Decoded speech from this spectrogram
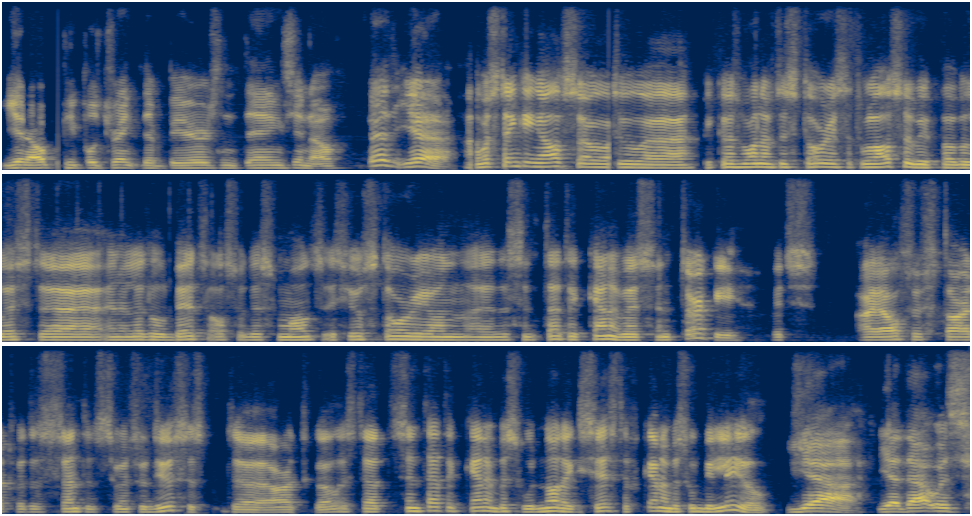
you know, people drink their beers and things. You know, but yeah. I was thinking also to uh, because one of the stories that will also be published uh, in a little bit, also this month, is your story on uh, the synthetic cannabis in Turkey, which I also start with a sentence to introduce this, the article is that synthetic cannabis would not exist if cannabis would be legal. Yeah, yeah, that was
